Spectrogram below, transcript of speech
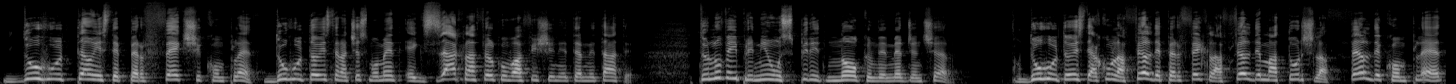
Duhul tău este perfect și complet. Duhul tău este în acest moment exact la fel cum va fi și în eternitate. Tu nu vei primi un spirit nou când vei merge în cer. Duhul tău este acum la fel de perfect, la fel de matur și la fel de complet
